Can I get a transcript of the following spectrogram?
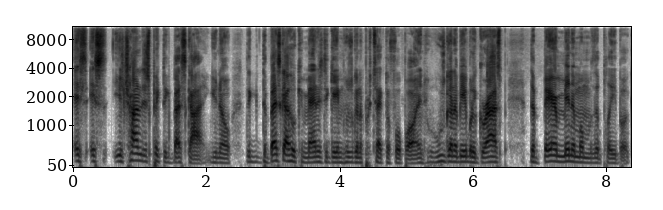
it's it's you're trying to just pick the best guy, you know, the the best guy who can manage the game, who's going to protect the football, and who's going to be able to grasp the bare minimum of the playbook.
